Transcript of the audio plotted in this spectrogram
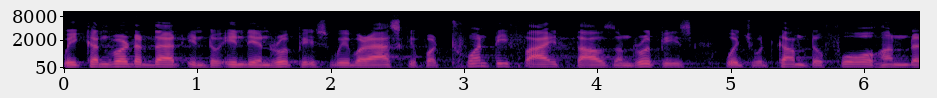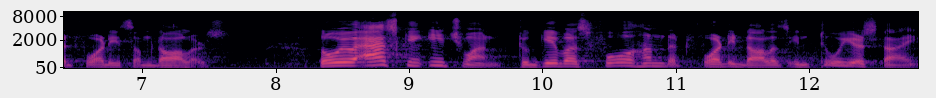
We converted that into Indian rupees. We were asking for 25,000 rupees, which would come to 440 some dollars. So we were asking each one to give us $440 in two years' time.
